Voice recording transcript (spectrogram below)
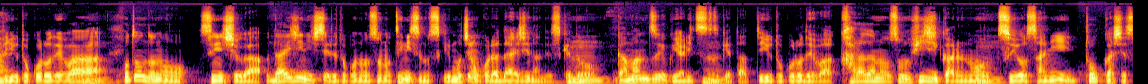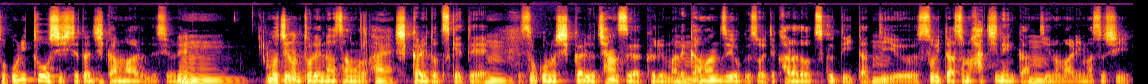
っていうところでは、はいほとんどの選手が大事にしてるところのそのテニスのスキル、もちろんこれは大事なんですけど、うん我慢強くやり続けたっていうところでは、体のそのフィジカルの強さに特化してそこに投資してた時間もあるんですよね。うんもちろんトレーナーさんをはい。しっかりとつけて、うん。そこのしっかりとチャンスが来るまでうん。我慢強くそうやって体を作っていったっていう、そういったその8年間っていうのもありますし、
